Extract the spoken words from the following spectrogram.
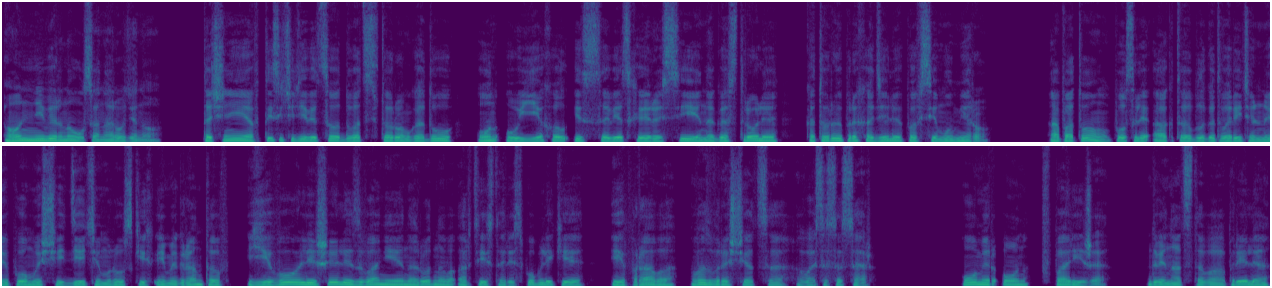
он не вернулся на родину. Точнее, в 1922 году он уехал из Советской России на гастроли, которые проходили по всему миру. А потом, после акта благотворительной помощи детям русских иммигрантов, его лишили звания народного артиста республики и право возвращаться в СССР. Умер он в Париже 12 апреля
